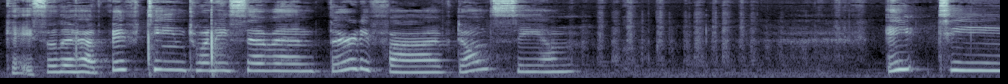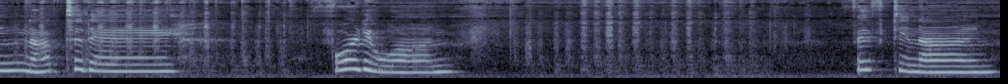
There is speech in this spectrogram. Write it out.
Okay, so they had 15, 27, 35, don't see them. 18, not today. 41, 59,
